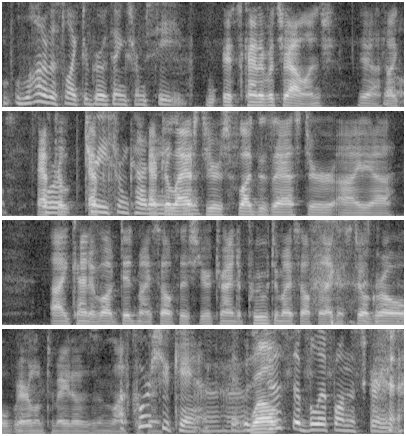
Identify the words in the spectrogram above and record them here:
but, a lot of us like to grow things from seed. It's kind of a challenge. Yeah, like after or trees after, from cuttings. After last year's flood disaster, I uh, I kind of outdid myself this year, trying to prove to myself that I can still grow heirloom tomatoes and lots. Of course, of you can. Uh -huh. It was well, just a blip on the screen.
